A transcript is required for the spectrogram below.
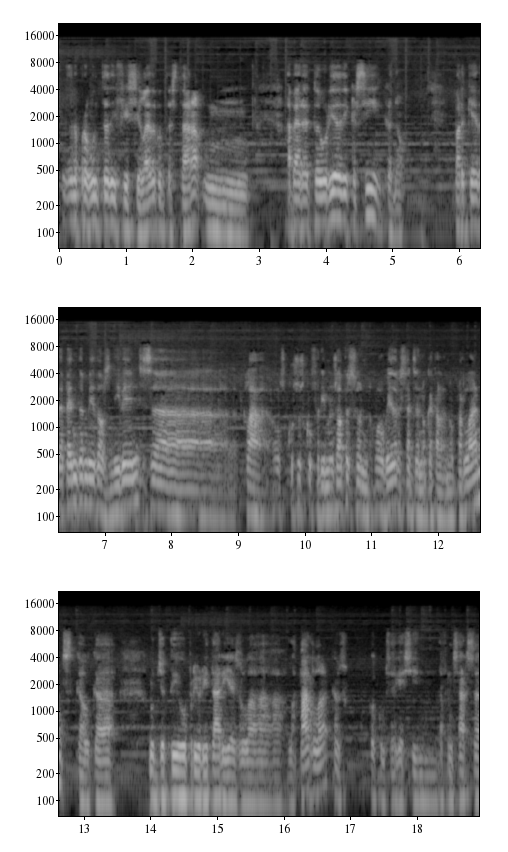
És una pregunta difícil eh, de contestar. Mm, a veure, t'hauria de dir que sí i que no perquè depèn també dels nivells. Eh, clar, els cursos que oferim nosaltres són o bé adreçats a no catalanoparlants, que el que l'objectiu prioritari és la, la parla, que, es, que aconsegueixin defensar-se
